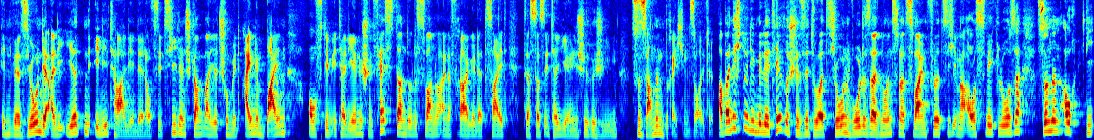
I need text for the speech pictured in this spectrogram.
Inversion der Alliierten in Italien, denn auf Sizilien stand man jetzt schon mit einem Bein auf dem italienischen Festland und es war nur eine Frage der Zeit, dass das italienische Regime zusammenbrechen sollte. Aber nicht nur die militärische Situation wurde seit 1942 immer auswegloser, sondern auch die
